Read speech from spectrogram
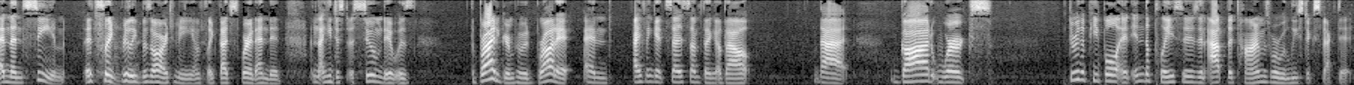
and then seen it's like mm-hmm. really bizarre to me. It's like that's where it ended. And that he just assumed it was the bridegroom who had brought it. And i think it says something about that god works through the people and in the places and at the times where we least expect it.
